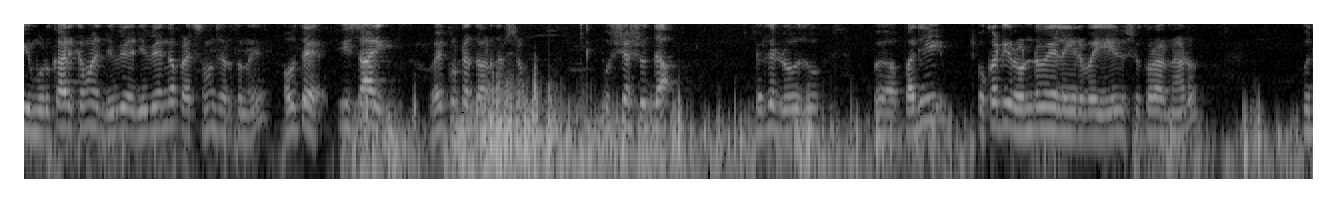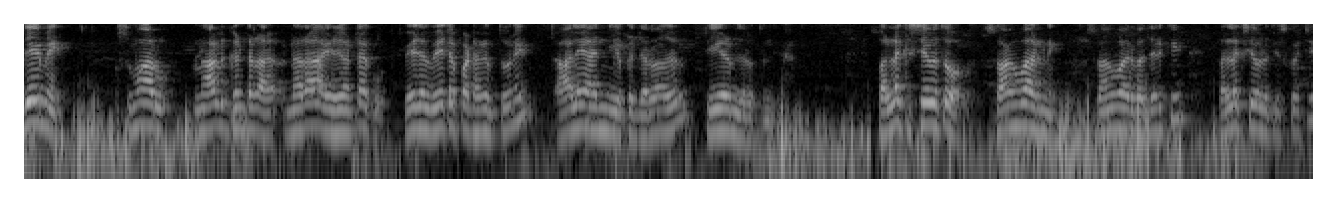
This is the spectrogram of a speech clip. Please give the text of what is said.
ఈ మూడు కార్యక్రమాలు దివ్య దివ్యంగా ప్రతి సంవత్సరం జరుగుతున్నాయి. అయితే ఈసారి వైకుంఠ ద్వార దర్శనం పుష్యశుద్ధ చతుర్థి రోజు పది ఒకటి రెండు వేల ఇరవై ఐదు శుక్రవారం నాడు ఉదయమే సుమారు నాలుగు గంటల నర ఐదు గంటలకు వేద వేద పఠనంతో ఆలయాన్ని యొక్క దర్వాజలు తీయడం జరుగుతుంది. పల్లకి సేవతో స్వామివారిని స్వామివారి దగ్గరికి పల్లకి సేవలు తీసుకొచ్చి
